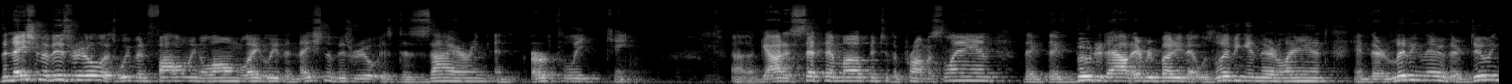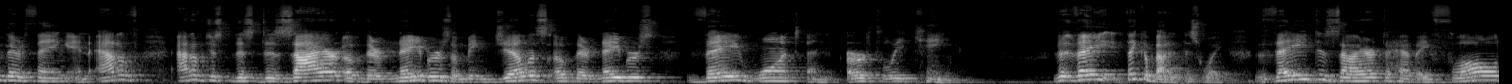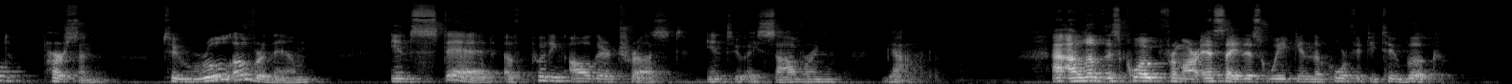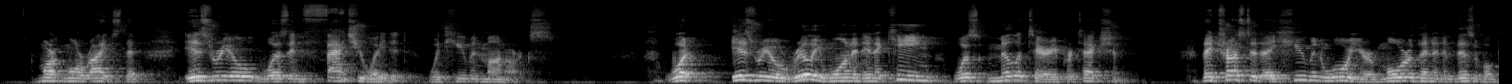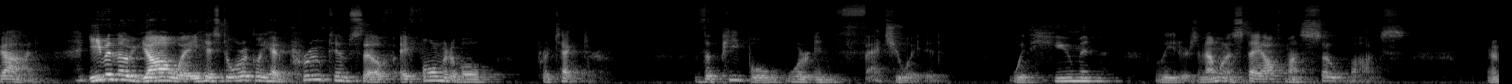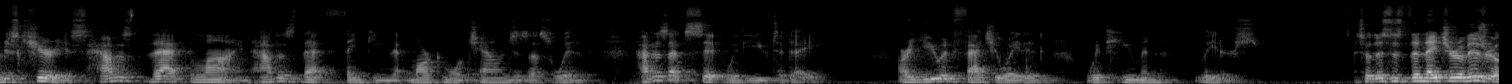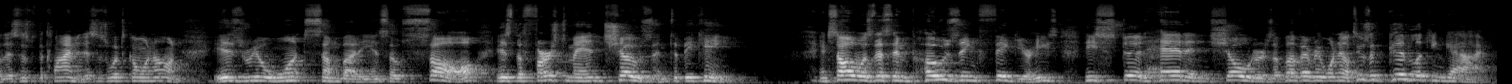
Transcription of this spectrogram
The nation of Israel, as we've been following along lately, the nation of Israel is desiring an earthly king. Uh, God has set them up into the promised land. They've, they've booted out everybody that was living in their land, and they're living there, they're doing their thing, and out of, out of just this desire of their neighbors, of being jealous of their neighbors, they want an earthly king. They think about it this way. They desire to have a flawed person to rule over them instead of putting all their trust into a sovereign God. I, love this quote from our essay this week in the Core 52 book. Mark Moore writes that Israel was infatuated with human monarchs. What Israel really wanted in a king was military protection. They trusted a human warrior more than an invisible God, even though Yahweh historically had proved himself a formidable protector. The people were infatuated with human leaders. And I'm going to stay off my soapbox, but I'm just curious how does that line, how does that thinking that Mark Moore challenges us with, how does that sit with you today? Are you infatuated with human leaders? So, this is the nature of Israel. This is the climate. This is what's going on. Israel wants somebody. And so, Saul is the first man chosen to be king. And Saul was this imposing figure. He's, he stood head and shoulders above everyone else. He was a good looking guy.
